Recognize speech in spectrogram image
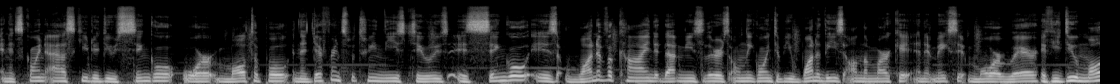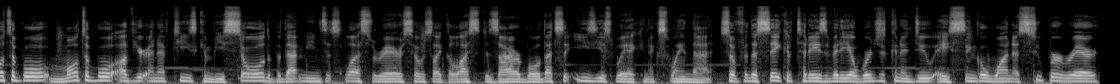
and it's going to ask you to do single or multiple and the difference between these two is, is single is one of a kind. That means there's only going to be one of these on the market and it makes it more rare. If you do multiple multiple of your nfts can be sold but that means it's less rare so it's like less desirable. That's the easiest way i can explain that. So for the sake of today's video we're just going to do a single one a super rare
